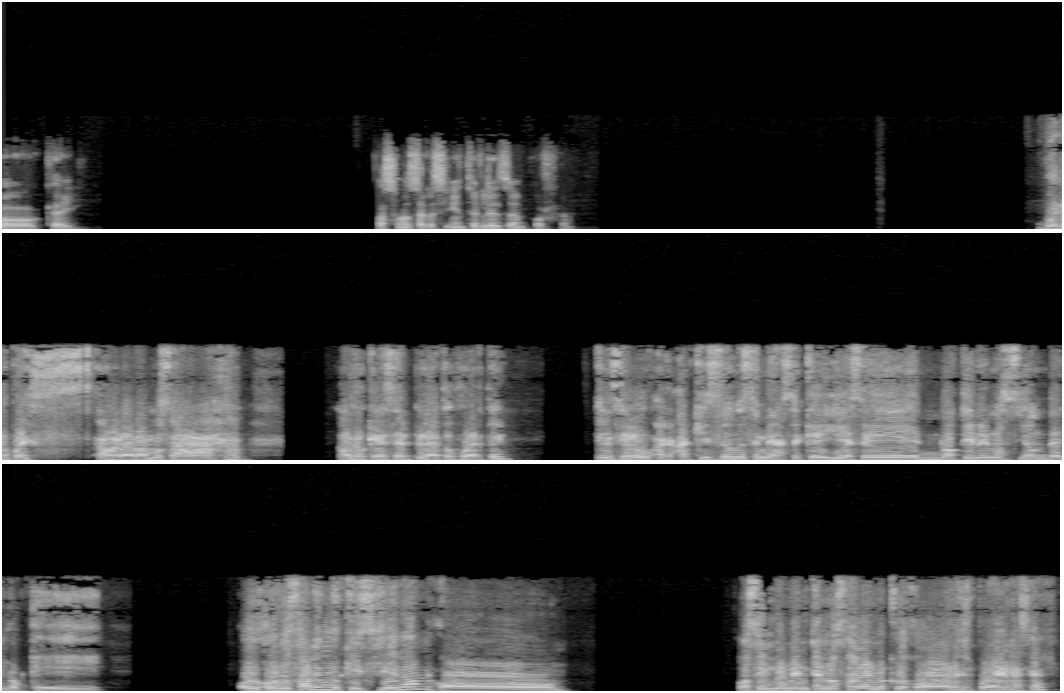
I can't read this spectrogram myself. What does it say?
Ok. Pasamos a la siguiente, les dan, porfa. Bueno, pues ahora vamos a, a lo que es el plato fuerte. En serio, aquí es donde se me hace que IS no tiene noción de lo que. O, o no saben lo que hicieron, o, o simplemente no saben lo que los jugadores pueden hacer.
